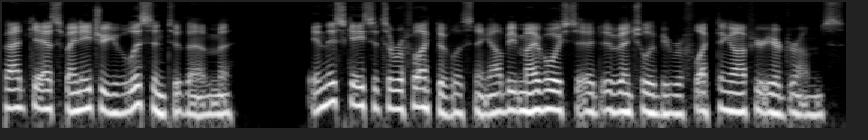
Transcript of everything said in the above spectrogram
podcasts by nature, you listen to them. In this case, it's a reflective listening. I'll be, my voice eventually be reflecting off your eardrums.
